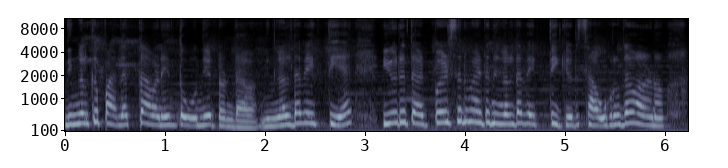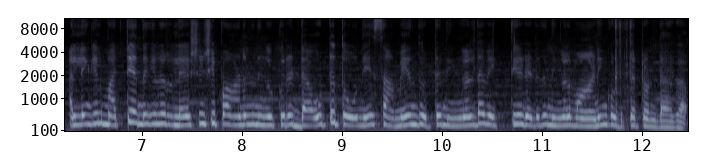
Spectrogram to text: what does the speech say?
നിങ്ങൾക്ക് പലതവണയും തോന്നിയിട്ടുണ്ടാവാം. നിങ്ങളുടെ വ്യക്തിയെ ഈ ഒരു തേർഡ് പേഴ്സണുമായിട്ട് നിങ്ങളുടെ വ്യക്തിക്ക് ഒരു സൗഹൃദമാണോ അല്ലെങ്കിൽ മറ്റെന്തെങ്കിലും റിലേഷൻഷിപ്പ് ആണെന്ന് നിങ്ങൾക്കൊരു ഡൗട്ട് തോന്നിയ സമയം തൊട്ട് നിങ്ങളുടെ വ്യക്തിയുടെ അടുത്ത് നിങ്ങൾ വാണിംഗ് കൊടുത്തിട്ടുണ്ടാകാം.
